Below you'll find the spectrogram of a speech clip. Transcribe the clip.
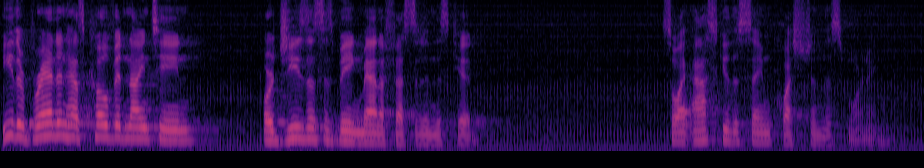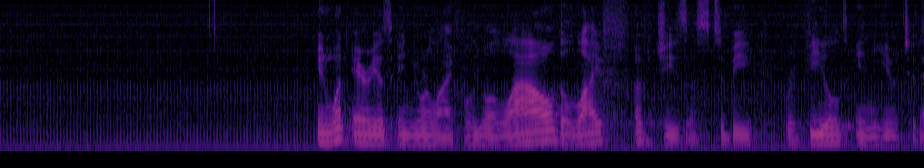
Either Brandon has COVID 19 or Jesus is being manifested in this kid. So I ask you the same question this morning. In what areas in your life will you allow the life of Jesus to be revealed in you today?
